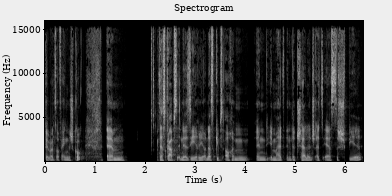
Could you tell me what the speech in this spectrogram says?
wenn man es auf Englisch guckt. Ähm, das gab es in der Serie und das gibt es auch im, in, eben halt in The Challenge als erstes Spiel.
